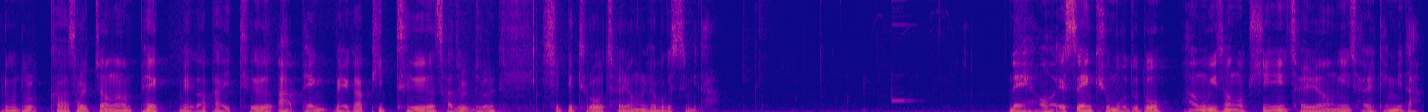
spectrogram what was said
그리고 녹화 설정은 100메가바이트, 아 100메가비트 사둘둘 10비트로 촬영을 해보겠습니다. 네, 어, SNQ 모드도 아무 이상 없이 촬영이 잘 됩니다.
